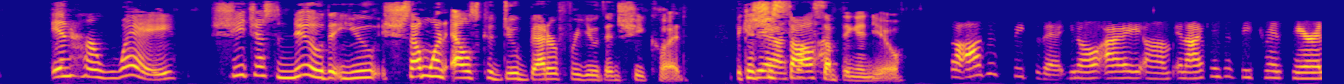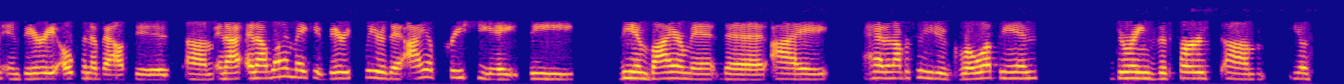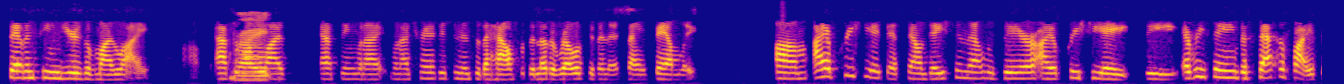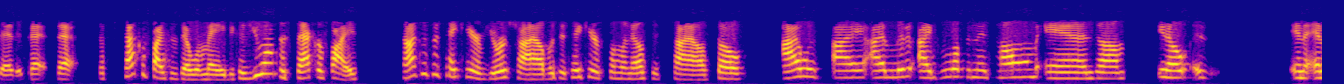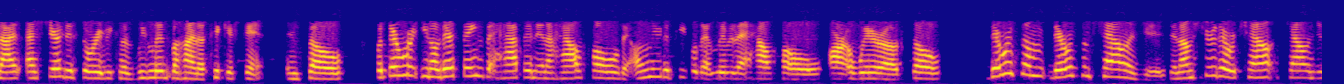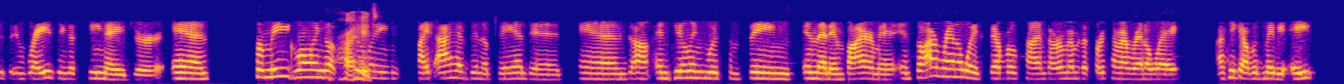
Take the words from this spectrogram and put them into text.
in her way, she just knew that you, someone else could do better for you than she could because she saw so I- something in you. So I'll just speak to that. You know, I um and I can just be transparent and very open about this. Um and I and I want to make it very clear that I appreciate the the environment that I had an opportunity to grow up in during the first um you know 17 years of my life after Right. my life passing when I when I transitioned into the house with another relative in that same family. Um, I appreciate that foundation that was there. I appreciate the everything, the sacrifice that that that the sacrifices that were made because you have to sacrifice not just to take care of your child, but to take care of someone else's child. So I was I I lit, I grew up in this home, and um, you know, and and I, I share this story because we lived behind a picket fence, and so. But there were, you know, there are things that happen in a household that only the people that live in that household are aware of. So there were some there were some challenges, and I'm sure there were chal- challenges in raising a teenager. And for me, growing up Right. feeling like I had been abandoned and um, and dealing with some things in that environment, and so I ran away several times. I remember the first time I ran away, I think I was maybe eight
